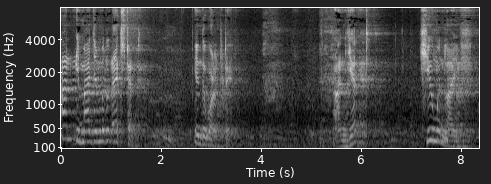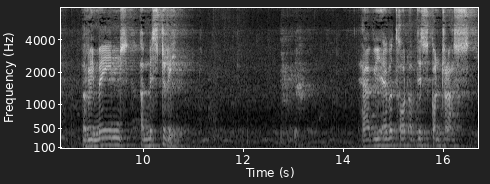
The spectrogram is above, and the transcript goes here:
unimaginable extent in the world today. And yet, human life remains a mystery. Have we ever thought of this contrast?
